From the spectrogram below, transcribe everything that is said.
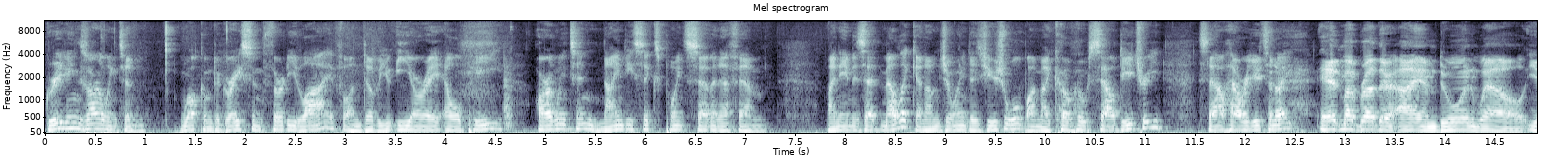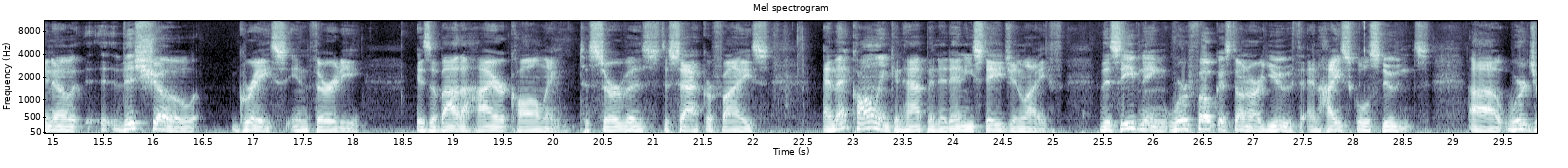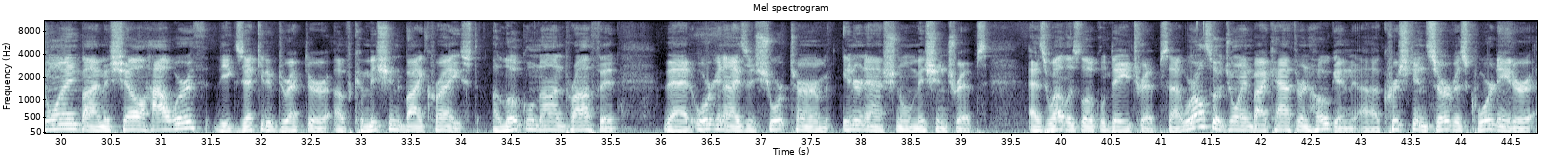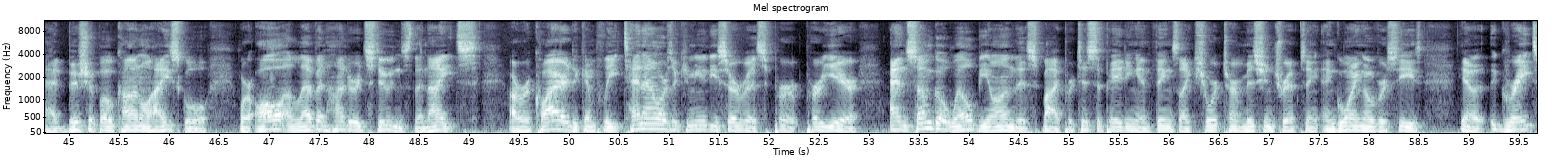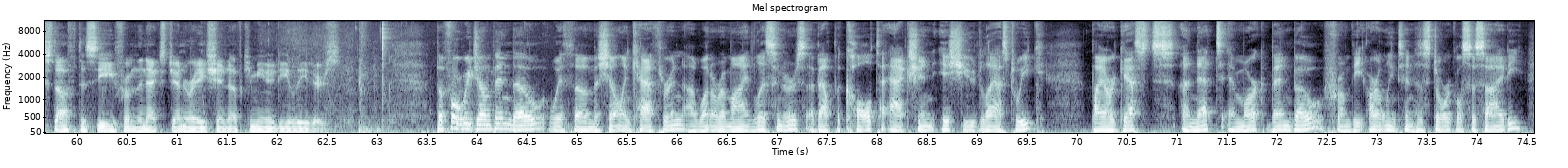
Greetings, Arlington. Welcome to Grace in 30 Live on WERA LP, Arlington 96.7 FM. My name is Ed Mellick, and I'm joined as usual by my co host Sal Dietrich. Sal, how are you tonight? Ed, my brother, I am doing well. You know, this show, Grace in 30, is about a higher calling to service, to sacrifice, and that calling can happen at any stage in life. This evening, we're focused on our youth and high school students. Uh, we're joined by Michelle Howarth, the executive director of Commissioned by Christ, a local nonprofit that organizes short term international mission trips as well as local day trips. Uh, we're also joined by Catherine Hogan, uh, Christian Service Coordinator at Bishop O'Connell High School, where all 1,100 students, the Knights, are required to complete 10 hours of community service per, per year. And some go well beyond this by participating in things like short term mission trips and, and going overseas you know, great stuff to see from the next generation of community leaders. Before we jump in, though, with uh, Michelle and Catherine, I want to remind listeners about the call to action issued last week by our guests Annette and Mark Benbow from the Arlington Historical Society.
